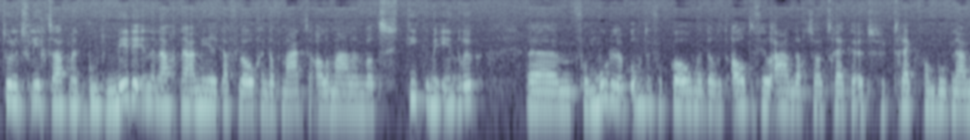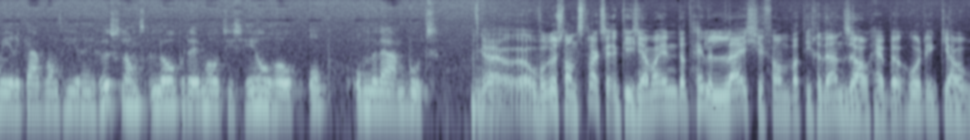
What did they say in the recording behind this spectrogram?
Toen het vliegtuig met Boet midden in de nacht naar Amerika vloog. En dat maakte allemaal een wat stiekeme indruk. Um, vermoedelijk om te voorkomen dat het al te veel aandacht zou trekken... het vertrek van Boet naar Amerika. Want hier in Rusland lopen de emoties heel hoog op om de naam Boet. Ja, over Rusland straks eh, kies ja, maar in dat hele lijstje van wat hij gedaan zou hebben... hoorde ik jou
